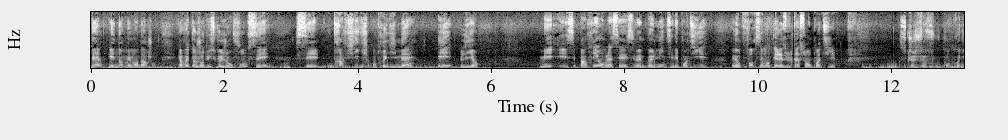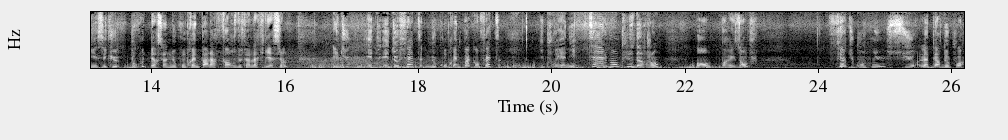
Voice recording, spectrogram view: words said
perdent énormément d'argent. Et en fait, aujourd'hui, ce que les gens font, c'est, c'est trafic entre guillemets et lien. Mais c'est pas un triangle là, c'est même pas une ligne, c'est des pointillés. Et donc forcément tes résultats sont en pointillés. Ce que je veux que vous compreniez, c'est que beaucoup de personnes ne comprennent pas la force de faire de l'affiliation et, et, de fait ne comprennent pas qu'en fait ils pourraient gagner tellement plus d'argent en, par exemple, faire du contenu sur la perte de poids.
